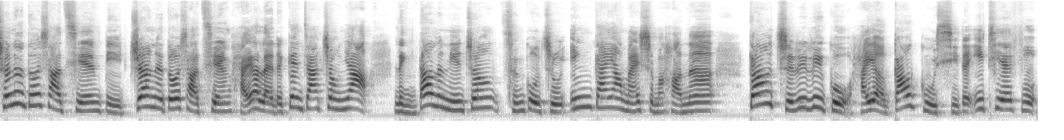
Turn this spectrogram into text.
存了多少钱比赚了多少钱还要来得更加重要。领到了年终，存股族应该要买什么好呢？高值利率股还有高股息的 ETF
